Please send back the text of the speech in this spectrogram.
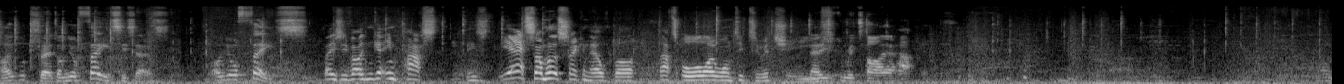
I will tread on your face, he says. On your face. Basically, if I can get him past his... Yes, I'm at the second health bar. That's all I wanted to achieve. Now you can retire happy. oh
